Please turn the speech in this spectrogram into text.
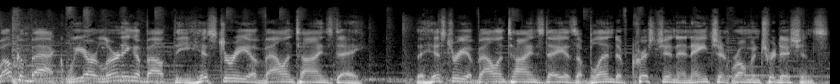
Welcome back. We are learning about the history of Valentine's Day. The history of Valentine's Day is a blend of Christian and ancient Roman traditions,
